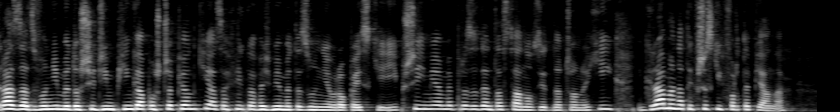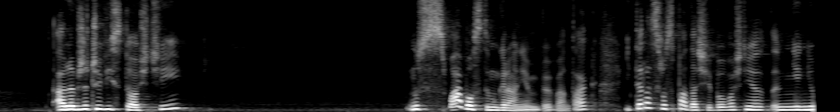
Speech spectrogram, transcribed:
raz zadzwonimy do Xi Jinpinga po szczepionki, a za chwilkę weźmiemy te z Unii Europejskiej i przyjmiemy prezydenta Stanów Zjednoczonych i gramy na tych wszystkich fortepianach. Ale w rzeczywistości no słabo z tym graniem bywa, tak? I teraz rozpada się, bo właśnie nie, nie,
